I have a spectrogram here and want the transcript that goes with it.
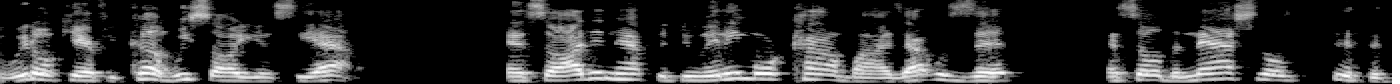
we don't care if you come. We saw you in Seattle. And so I didn't have to do any more combines. That was it. And so the Nationals, at the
